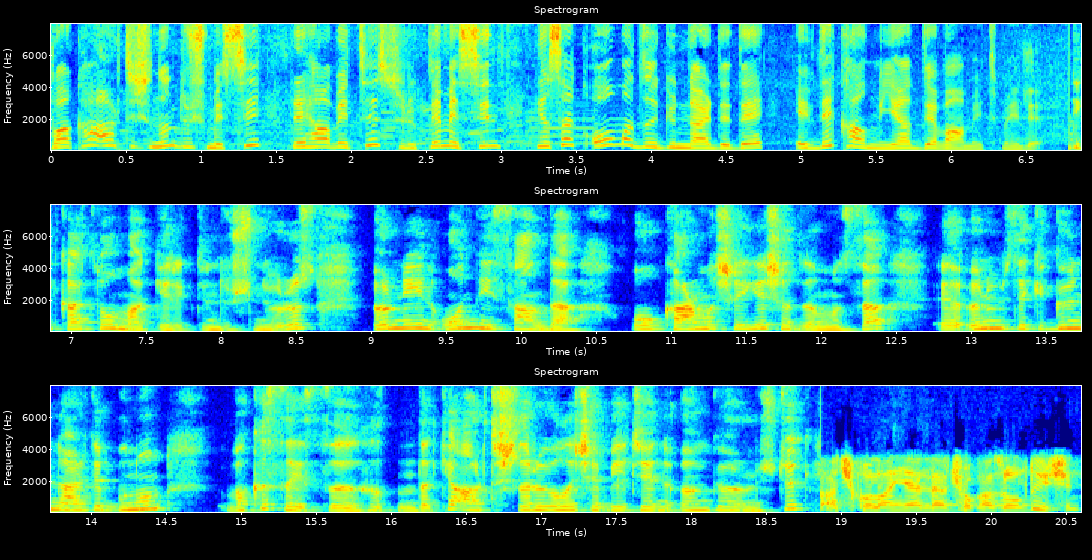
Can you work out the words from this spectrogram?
Vaka artışının düşmesi rehavete sürüklemesin, yasak olmadığı günlerde de evde kalmaya devam etmeli. Dikkatli olmak gerektiğini düşünüyoruz. Örneğin 10 Nisan'da o karmaşayı yaşadığımızda önümüzdeki günlerde bunun vaka sayısındaki artışlara yol açabileceğini öngörmüştük. Açık olan yerler çok az olduğu için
